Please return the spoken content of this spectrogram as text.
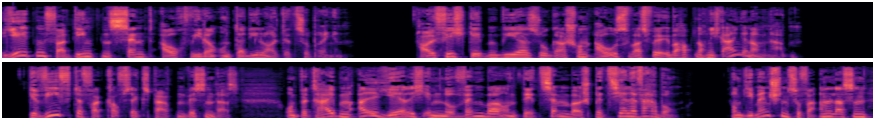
jeden verdienten Cent auch wieder unter die Leute zu bringen. Häufig geben wir sogar schon aus, was wir überhaupt noch nicht eingenommen haben. Gewiefte Verkaufsexperten wissen das und betreiben alljährlich im November und Dezember spezielle Werbung, um die Menschen zu veranlassen,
